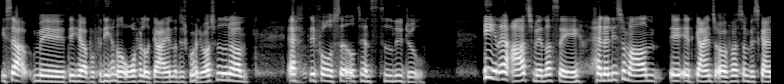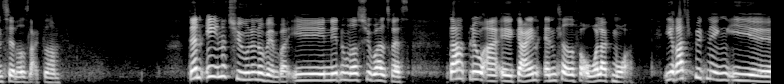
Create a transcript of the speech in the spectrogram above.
især med det her, fordi han havde overfaldet Gein, og det skulle han jo også vidne om, at det forårsagede til hans tidlige død. En af Arts venner sagde, han er lige så meget øh, et Geins offer, som hvis Gein selv havde slagtet ham. Den 21. november i 1957, der blev øh, Gein anklaget for overlagt mord. I retsbygningen i øh,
